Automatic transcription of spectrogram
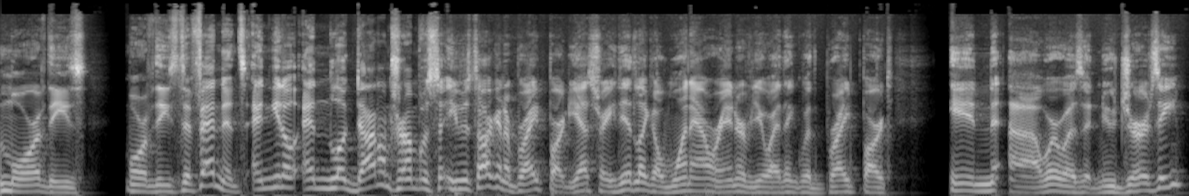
more of these more of these defendants. And you know, and look, Donald Trump was he was talking to Breitbart yesterday. He did like a one hour interview, I think, with Breitbart in uh, where was it, New Jersey.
